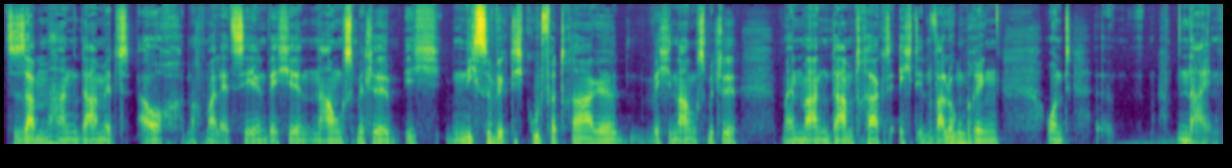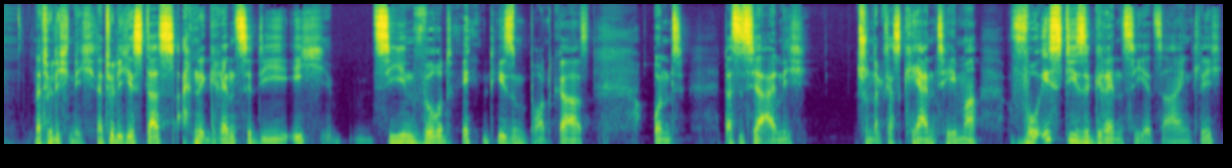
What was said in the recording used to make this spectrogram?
Zusammenhang damit auch nochmal erzählen, welche Nahrungsmittel ich nicht so wirklich gut vertrage, welche Nahrungsmittel meinen Magen-Darm-Trakt echt in Wallung bringen. Und äh, nein, natürlich nicht. Natürlich ist das eine Grenze, die ich ziehen würde in diesem Podcast. Und das ist ja eigentlich schon das Kernthema. Wo ist diese Grenze jetzt eigentlich?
